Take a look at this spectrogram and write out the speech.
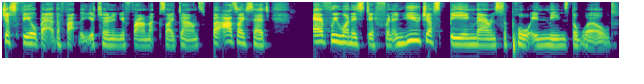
just feel better. The fact that you're turning your frown upside down. But as I said, everyone is different, and you just being there and supporting means the world.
